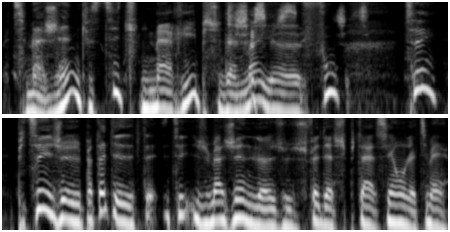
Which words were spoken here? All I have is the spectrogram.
Mais t'imagines que tu te maries puis soudainement il y a un fou. Tu sais, tu sais, peut-être, j'imagine, je, je, fais de la supputation, là, mais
